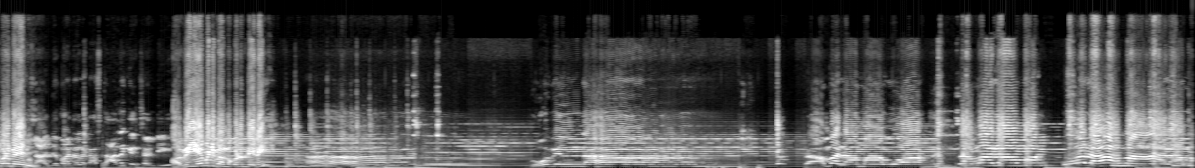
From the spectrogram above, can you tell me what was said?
కొనమేవి అవి ఏమిటి బామ్మ కొనదేవి గోవింద రామ రామ రామ రామ. ఓ రామ రామ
